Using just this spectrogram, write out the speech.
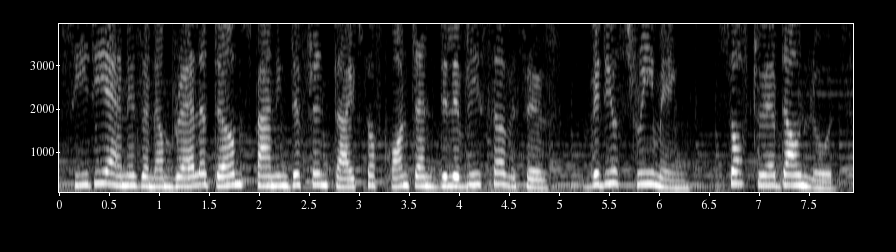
CDN is an umbrella term spanning different types of content delivery services, video streaming, software downloads,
